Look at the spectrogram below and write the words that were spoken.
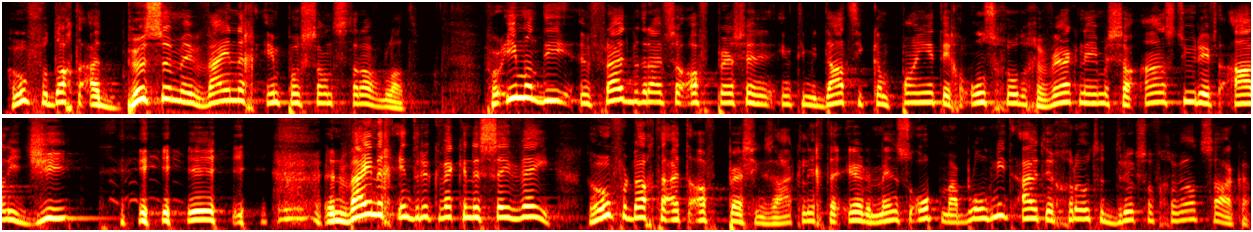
Hoofdverdachte uit Bussen met weinig imposant strafblad. Voor iemand die een fruitbedrijf zou afpersen en een intimidatiecampagne tegen onschuldige werknemers zou aansturen, heeft Ali G. een weinig indrukwekkende CV. De hoofdverdachte uit de afpersingzaak lichtte eerder mensen op, maar blonk niet uit in grote drugs- of geweldzaken.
